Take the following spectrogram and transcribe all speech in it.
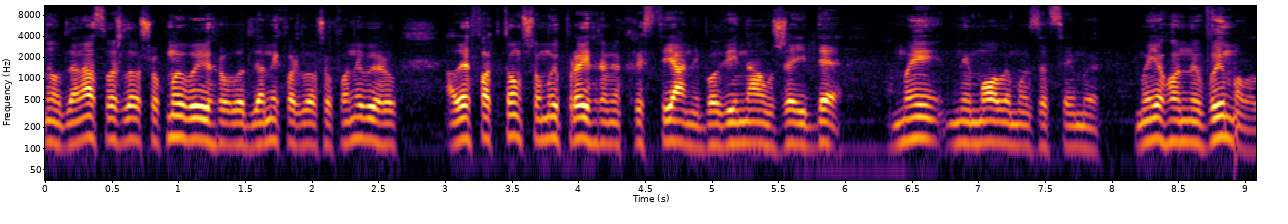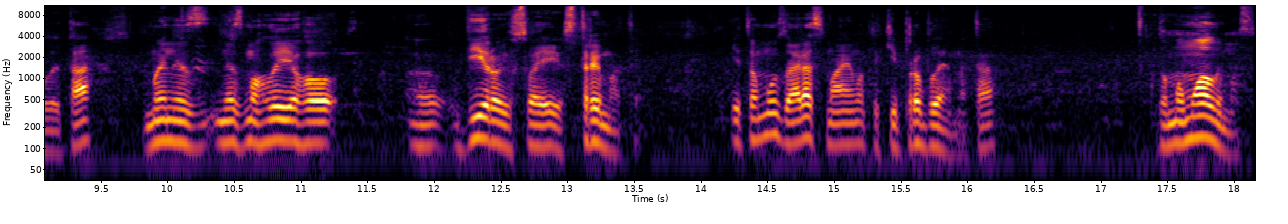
Ну, для нас важливо, щоб ми виграли, для них важливо, щоб вони виграли. Але факт в тому, що ми проіграємо як християни, бо війна вже йде. Ми не молимо за цей мир. Ми його не вимолили, та? ми не, не змогли його е, вірою своєю стримати. І тому зараз маємо такі проблеми. Та? Тому молимось.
